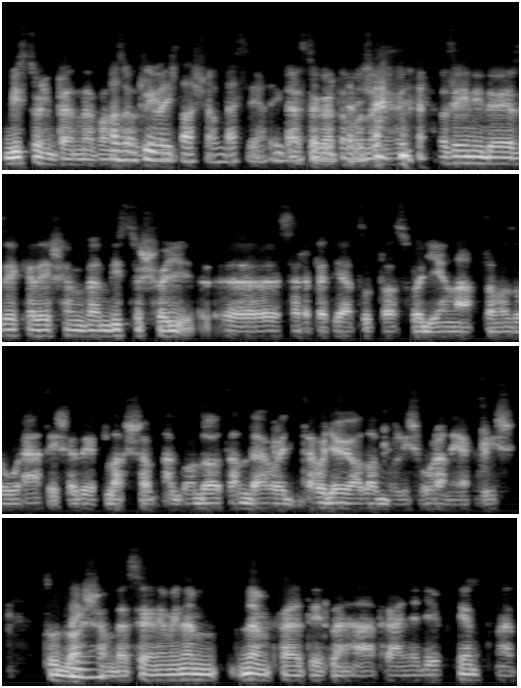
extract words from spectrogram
biztos benne van. Azon kívül is lassan beszél. Igen, ezt akartam mondani, hogy az én időérzékelésemben biztos, hogy ö, szerepet játszott az, hogy én láttam az órát, és ezért lassabbnak gondoltam, de hogy, de hogy ő alapból is óra nélkül is tud Igen. lassan beszélni, ami nem, nem feltétlen hátrány egyébként, mert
